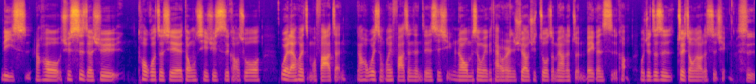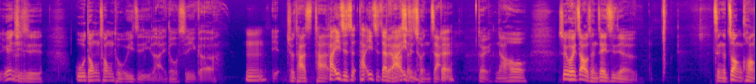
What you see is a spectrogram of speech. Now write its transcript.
历史，然后去试着去透过这些东西去思考说未来会怎么发展，然后为什么会发生成这件事情，然后我们身为一个台湾人需要去做怎么样的准备跟思考，我觉得这是最重要的事情。是因为其实乌东冲突一直以来都是一个，嗯，就它它它一直在它一直在发生，它一直存在，对对，然后所以会造成这次的。整个状况，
